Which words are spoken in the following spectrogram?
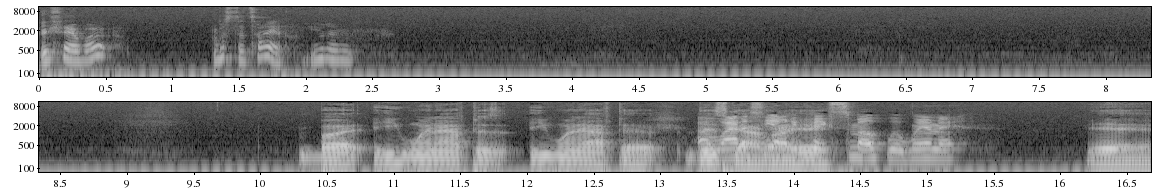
You said what? What's the title? You didn't. But he went after he went after Oh, this why guy does he right only here. pick smoke with women? Yeah.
